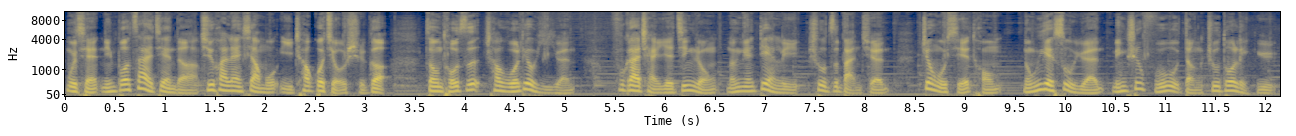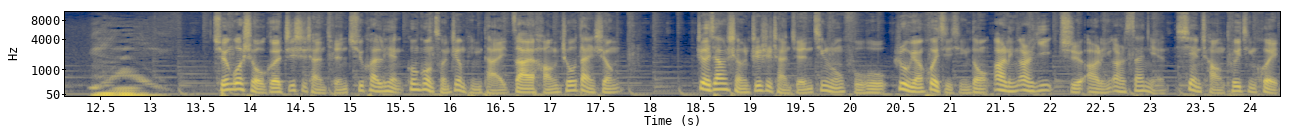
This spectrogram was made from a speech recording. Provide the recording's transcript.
目前，宁波在建的区块链项目已超过九十个，总投资超过六亿元。覆盖产业金融、能源电力、数字版权、政务协同、农业溯源、民生服务等诸多领域。全国首个知识产权区块链公共存证平台在杭州诞生。浙江省知识产权金融服务入园惠企行动二零二一至二零二三年现场推进会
